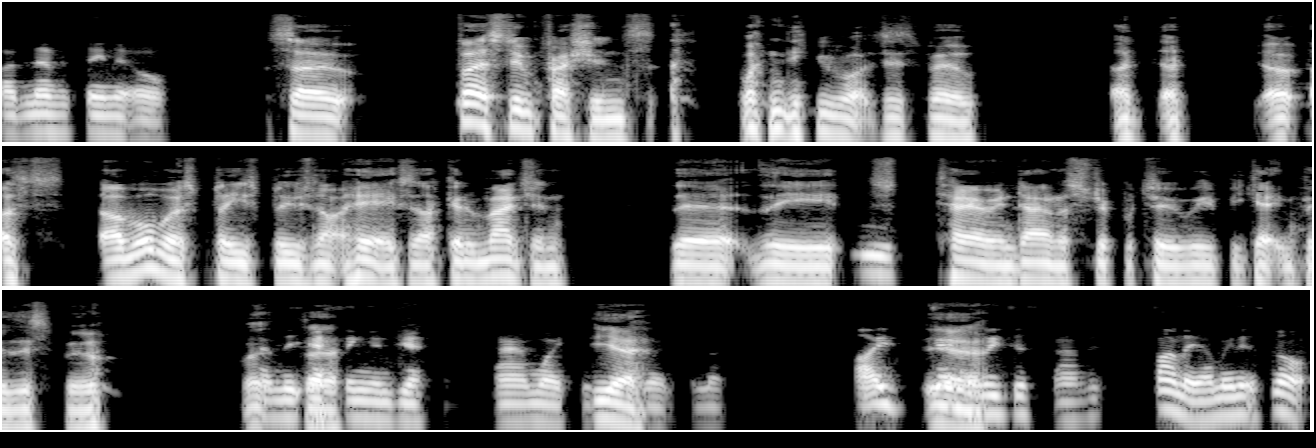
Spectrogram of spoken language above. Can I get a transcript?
I've never seen it all. So, first impressions when you watch this film, I, I'm almost pleased Blue's not here because I can imagine the the Mm. tearing down a strip or two we'd be getting for this film. But, and the uh, effing and jetting. I am waiting yeah. to know. I Yeah. generally just found it funny. I mean, it's not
